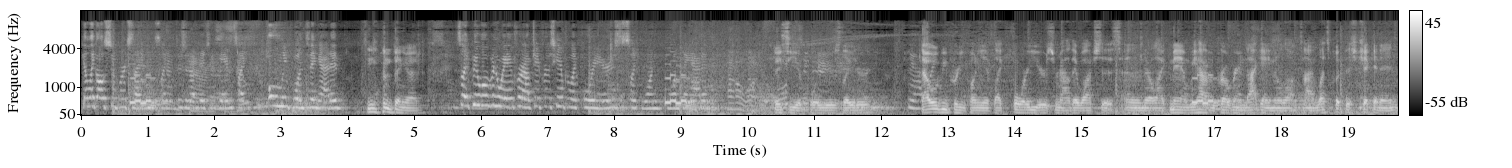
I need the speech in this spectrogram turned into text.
Get like all super excited. It's like there's an update to the game. It's like only one thing added. One thing added. It's like people have been waiting for an update for this game for like four years. It's like one one thing added. They see it four years later. Yeah. That would be pretty funny if like four years from now they watch this and then they're like, man, we haven't programmed that game in a long time. Let's put this chicken in.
